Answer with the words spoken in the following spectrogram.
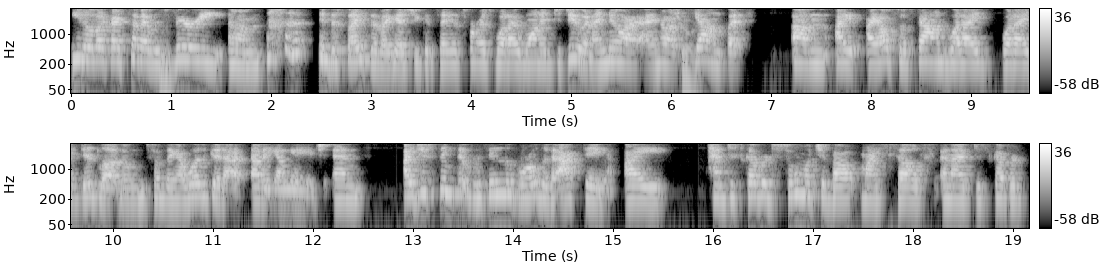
you know, like I said, I was Hmm. very um, indecisive, I guess you could say, as far as what I wanted to do. And I knew I, I know I was Sure. young, but um, I, I also found what I what I did love and something I was good at at a young age. And I just think that within the world of acting, I have discovered so much about myself, and I've discovered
